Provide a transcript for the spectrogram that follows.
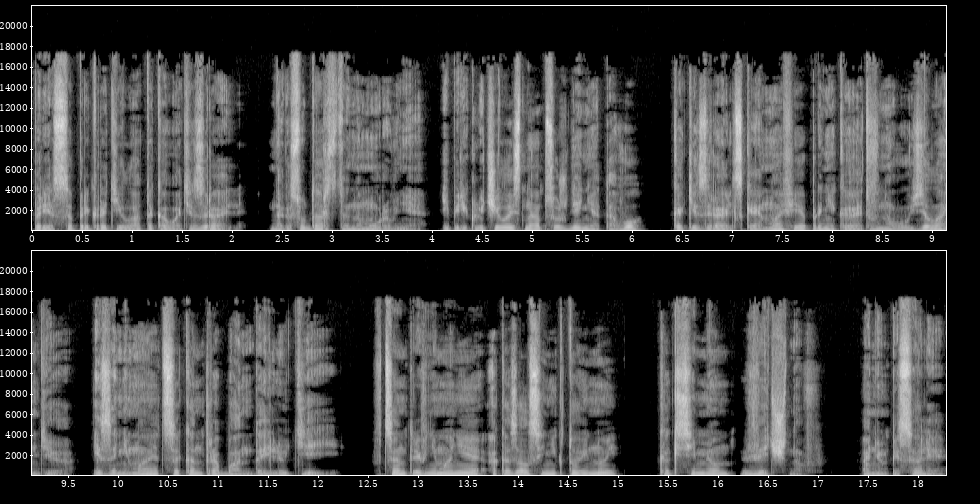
Пресса прекратила атаковать Израиль на государственном уровне и переключилась на обсуждение того, как израильская мафия проникает в Новую Зеландию и занимается контрабандой людей. В центре внимания оказался никто иной, как Семен Вечнов. О нем писали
